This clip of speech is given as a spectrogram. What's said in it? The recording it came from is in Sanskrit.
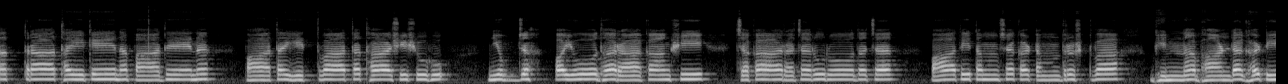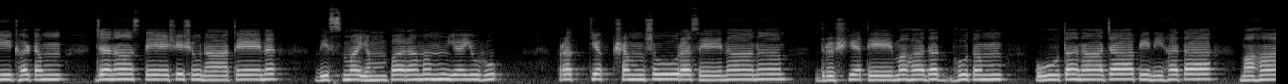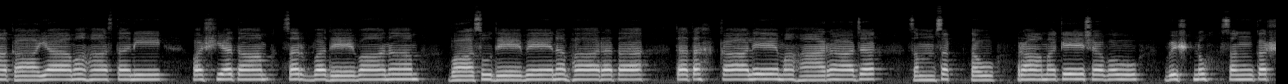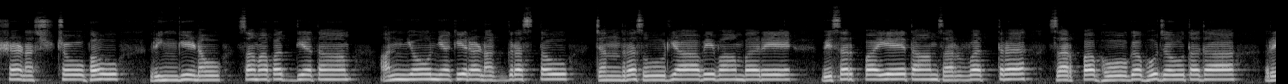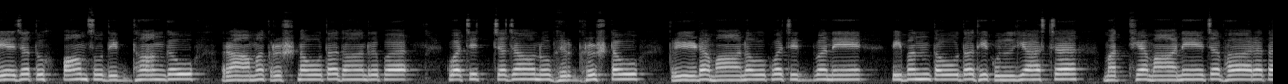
तत्राथैकेन पादेन पातयित्वा तथा शिशुः। न्युब्जः पयोधराकाङ्क्षी चकारचरुरोद च पातितं शकटं दृष्ट्वा भिन्नभाण्डघटीघटम् जनास्ते शिशुना तेन विस्मयं परमं ययुः। प्रत्यक्षं शूरसेनानां दृश्यते महदद्भुतम् पूतना चापि निहता महाकाया महास्तनी पश्यतां सर्वदेवानां वासुदेवेन भारत। ततः काले महाराज। संसक्तौ रामकेशवौ विष्णुः सङ्कर्षणश्चोभौ रिङ्गिणौ समपद्यताम् अन्योन्यकिरणग्रस्तौ चन्द्रसूर्याविवाम्बरे विसर्पयेतां सर्वत्र सर्पभोगभुजौ तदा रेजतुः पांसु दिग्धाङ्गौ रामकृष्णौ तदा नृप क्वचिच्च जानुभिर्घृष्टौ क्रीडमानौ क्वचिद्वने पिबन्तौ दधिकुल्याश्च मथ्यमाने च भारत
